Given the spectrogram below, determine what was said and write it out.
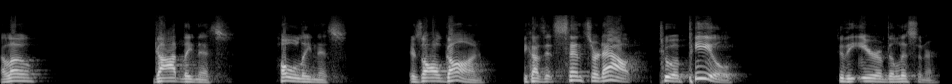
Hello? Godliness, holiness is all gone because it's censored out to appeal to the ear of the listener.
